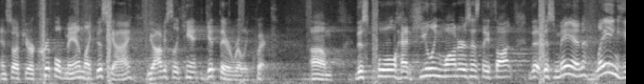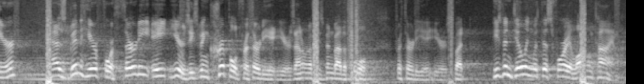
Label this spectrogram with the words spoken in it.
And so if you're a crippled man like this guy, you obviously can't get there really quick. Um, this pool had healing waters, as they thought. That this man laying here has been here for 38 years. He's been crippled for 38 years. I don't know if he's been by the pool for 38 years, but he's been dealing with this for a long time.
